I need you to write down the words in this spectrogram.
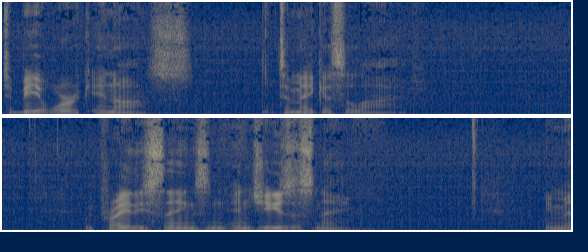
to be at work in us, to make us alive. We pray these things in, in Jesus' name. Amen.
